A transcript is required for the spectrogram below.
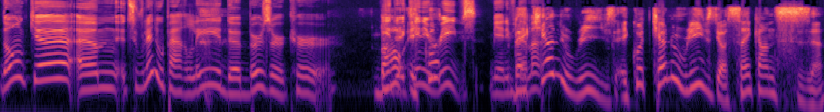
Donc, euh, tu voulais nous parler de Berserker. Bon, et de Kenny écoute, Reeves, bien Ben, évidemment. Keanu Reeves. Écoute, Keanu Reeves, il a 56 ans.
